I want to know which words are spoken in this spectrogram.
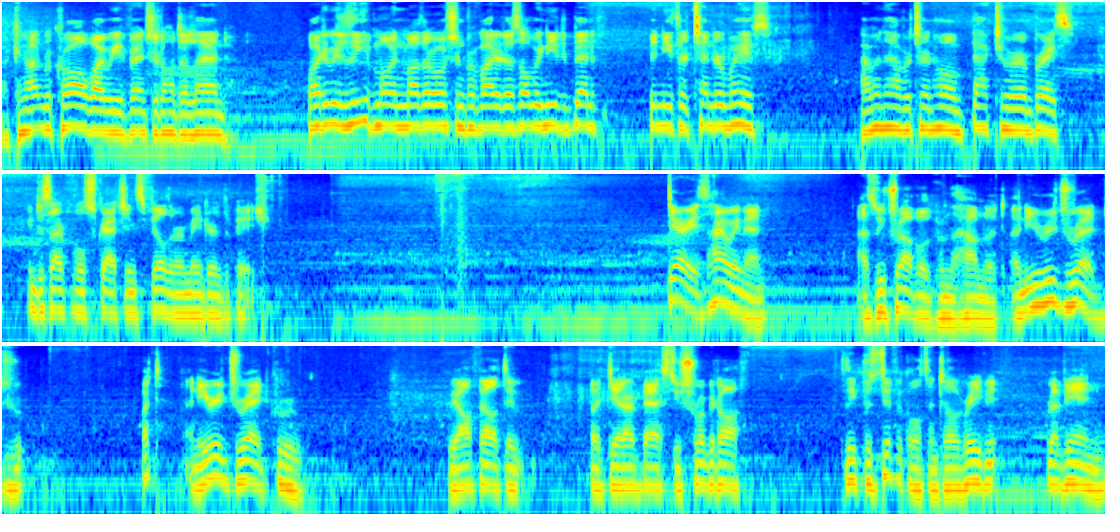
I cannot recall why we ventured onto land. Why did we leave when Mother Ocean provided us all we needed beneath her tender waves? I will now return home, back to her embrace. Indecipherable scratchings fill the remainder of the page. Darius, highwayman. As we traveled from the hamlet, an eerie dread drew- What? An eerie dread grew. We all felt it, but did our best to shrug it off. Sleep was difficult until Raven... Raven...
